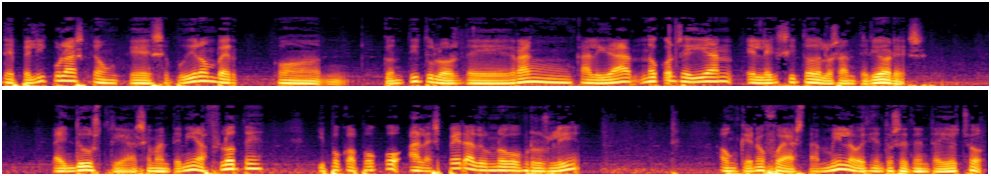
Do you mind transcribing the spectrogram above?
de películas que aunque se pudieron ver con, con títulos de gran calidad, no conseguían el éxito de los anteriores. La industria se mantenía a flote y poco a poco a la espera de un nuevo Bruce Lee, aunque no fue hasta 1978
